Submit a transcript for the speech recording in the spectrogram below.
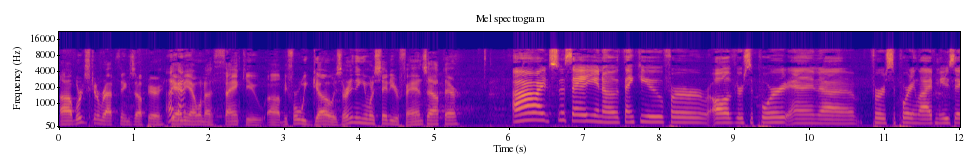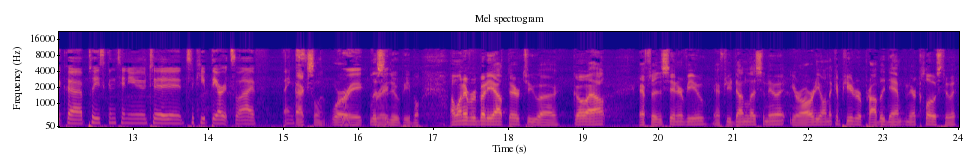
uh, we're just going to wrap things up here. Okay. Danny, I want to thank you. Uh, before we go, is there anything you want to say to your fans out there? Uh, I just want to say, you know, thank you for all of your support and uh, for supporting live music. Uh, please continue to, to keep the arts alive. Thanks. Excellent. Word. Great, Listen great. to it, people. I want everybody out there to uh, go out after this interview. After you're done listening to it, you're already on the computer, probably damn near close to it.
